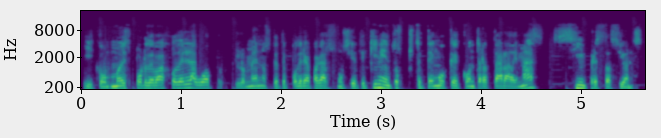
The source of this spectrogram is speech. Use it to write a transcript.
y como es por debajo del agua, porque lo menos que te podría pagar son 7,500, pues te tengo que contratar además sin prestaciones.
